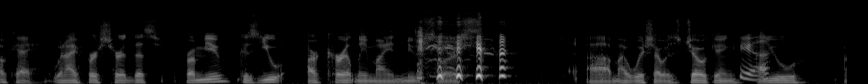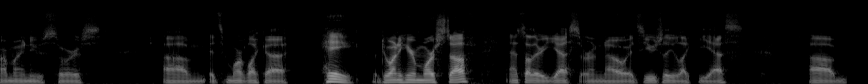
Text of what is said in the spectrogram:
Okay, when I first heard this from you, because you are currently my news source. um, I wish I was joking. Yeah. You are my news source. Um, it's more of like a, hey, do you want to hear more stuff? And it's either yes or no. It's usually like yes. Um,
